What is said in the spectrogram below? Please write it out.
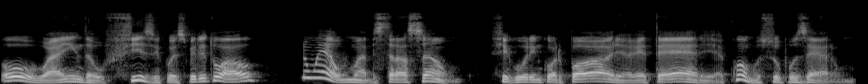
ou ainda o físico espiritual, não é uma abstração, figura incorpórea, etérea, como supuseram.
